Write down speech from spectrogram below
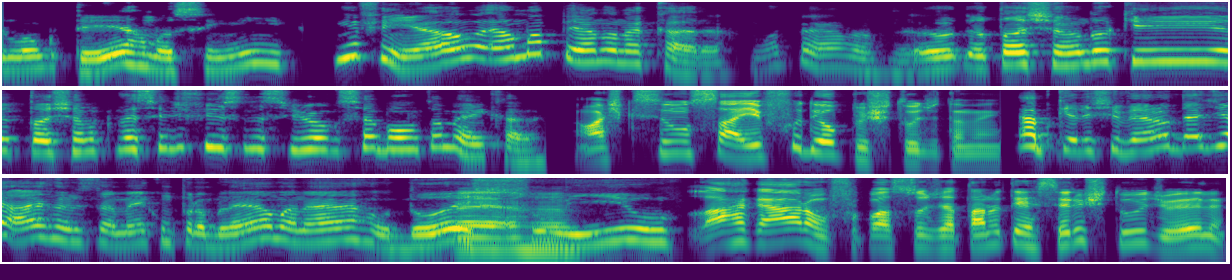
longo termo, assim. Enfim, é, é uma pena, né, cara? Uma pena. Eu, eu tô achando que. tô achando que vai ser difícil desse jogo ser bom também, cara. Eu acho que se não sair, fudeu pro estúdio também. É, porque eles tiveram o Dead Island também com problema, né? O 2 é, sumiu. Largaram, passou, já tá no terceiro estúdio ele.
